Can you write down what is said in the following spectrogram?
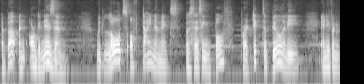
about an organism, with loads of dynamics possessing both predictability and even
